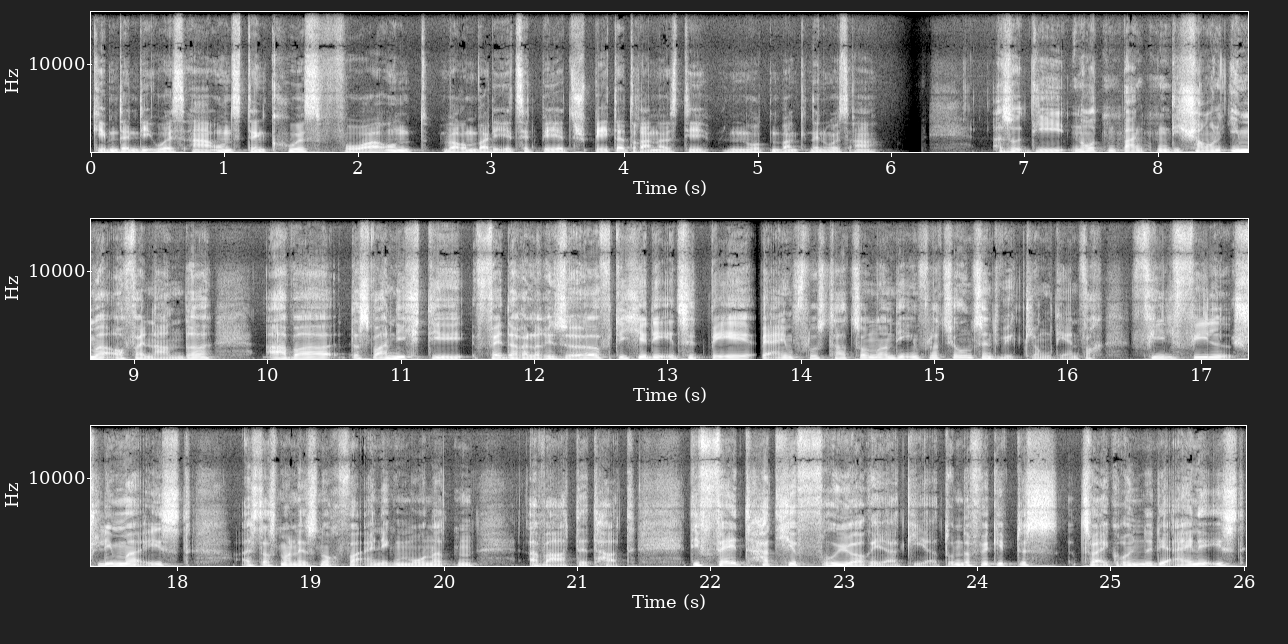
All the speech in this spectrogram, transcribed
Geben denn die USA uns den Kurs vor und warum war die EZB jetzt später dran als die Notenbank in den USA? Also die Notenbanken, die schauen immer aufeinander, aber das war nicht die Federal Reserve, die hier die EZB beeinflusst hat, sondern die Inflationsentwicklung, die einfach viel, viel schlimmer ist, als dass man es noch vor einigen Monaten erwartet hat. Die Fed hat hier früher reagiert und dafür gibt es zwei Gründe. Die eine ist,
